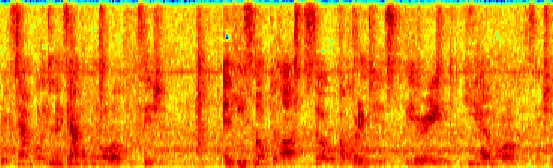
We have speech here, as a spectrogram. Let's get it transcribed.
for example. It's an example of an oral fixation. And he smoked a lot, so according to his theory, he had an oral fixation.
